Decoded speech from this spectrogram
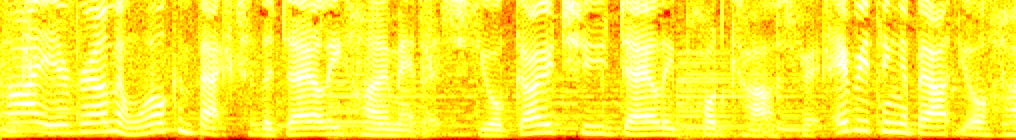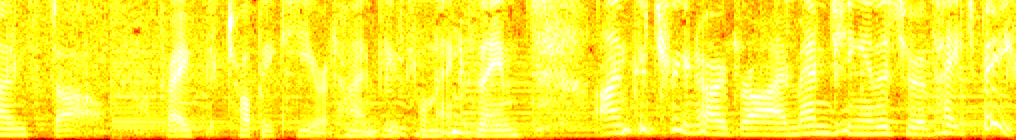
Hi, everyone, and welcome back to the Daily Home Edit, your go to daily podcast for everything about your home style. Our favourite topic here at Home Beautiful magazine. I'm Katrina O'Brien, managing editor of HB.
